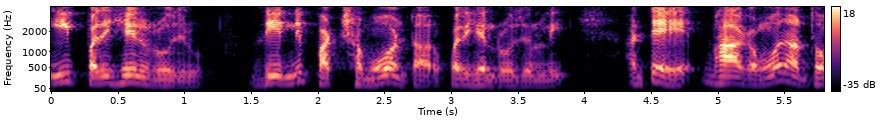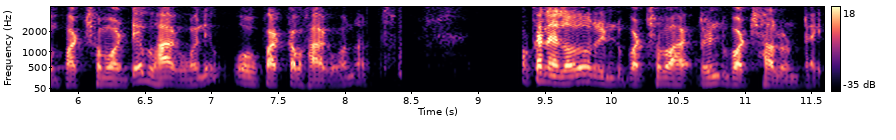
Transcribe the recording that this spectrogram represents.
ఈ పదిహేను రోజులు దీన్ని పక్షము అంటారు పదిహేను రోజుల్ని. అంటే భాగము అని అర్థం పక్షము అంటే భాగం అని ఒక పక్క భాగం అని అర్థం. ఒక నెలలో రెండు పక్ష భా- రెండు పక్షాలు ఉంటాయి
